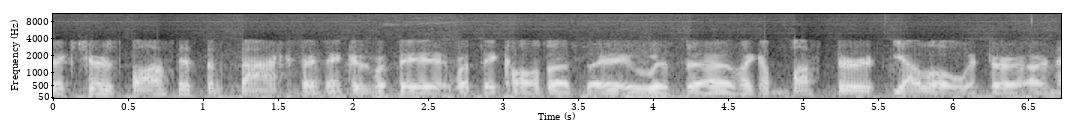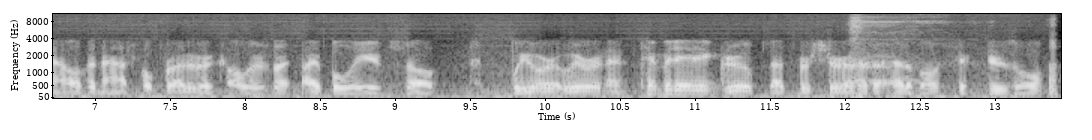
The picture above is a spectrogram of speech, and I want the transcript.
fixtures, faucets, and facts. I think is what they what they called us. It was uh, like a mustard yellow, which are, are now the Nashville Predator colors, I, I believe. So we were we were an intimidating group, that's for sure. At, at about six years old,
